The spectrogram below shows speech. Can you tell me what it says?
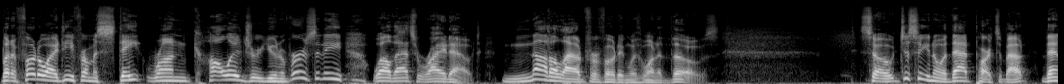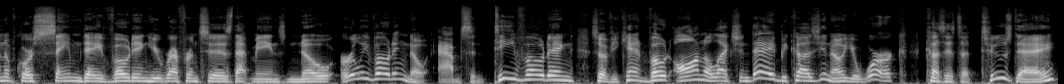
but a photo ID from a state run college or university, well, that's right out. Not allowed for voting with one of those. So, just so you know what that part's about, then, of course, same day voting he references. That means no early voting, no absentee voting. So, if you can't vote on election day because, you know, you work because it's a Tuesday,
